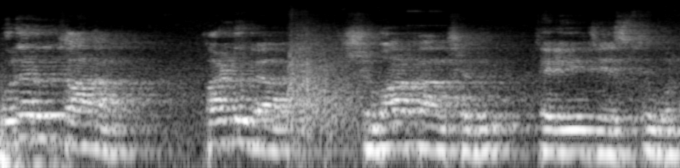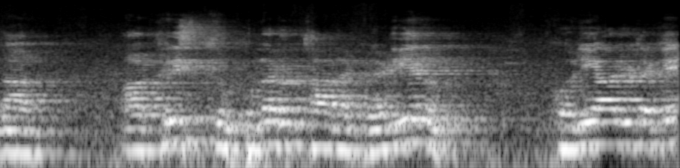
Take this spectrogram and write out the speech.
పునరుత్థాన పండుగ శుభాకాంక్షలు తెలియజేస్తూ ఉన్నాను. ఆ క్రీస్తు పునరుత్న గడియను కొనియాడుటకే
